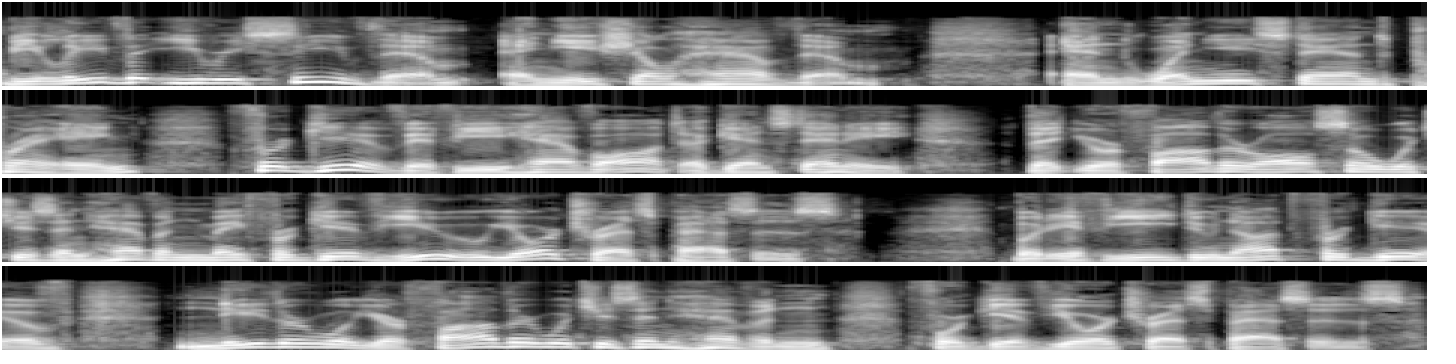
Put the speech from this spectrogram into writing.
believe that ye receive them, and ye shall have them. And when ye stand praying, forgive if ye have aught against any, that your Father also which is in heaven may forgive you your trespasses. But if ye do not forgive, neither will your Father which is in heaven forgive your trespasses.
